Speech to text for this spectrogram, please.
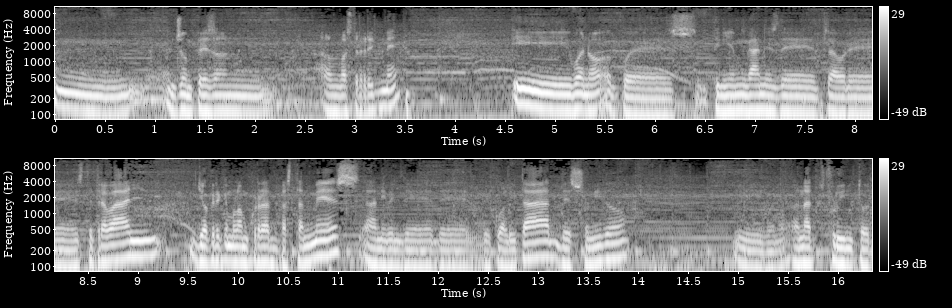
mm, ens ho hem pres en, al nostre ritme, i bueno, pues, teníem ganes de treure este treball jo crec que me l'hem currat bastant més a nivell de, de, de qualitat de sonido i bueno, ha anat fluint tot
